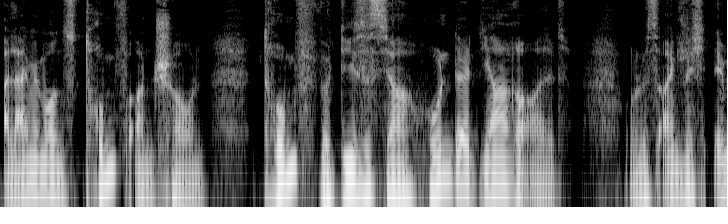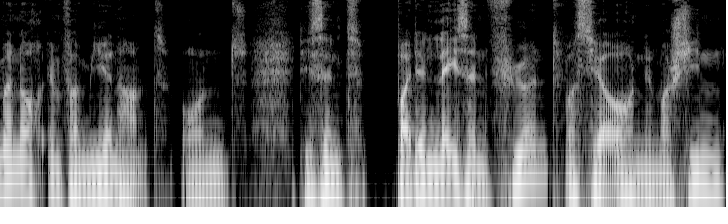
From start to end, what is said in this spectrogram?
allein wenn wir uns Trumpf anschauen. Trumpf wird dieses Jahr 100 Jahre alt und ist eigentlich immer noch im Familienhand. Und die sind bei den Lasern führend, was hier auch in den Maschinen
